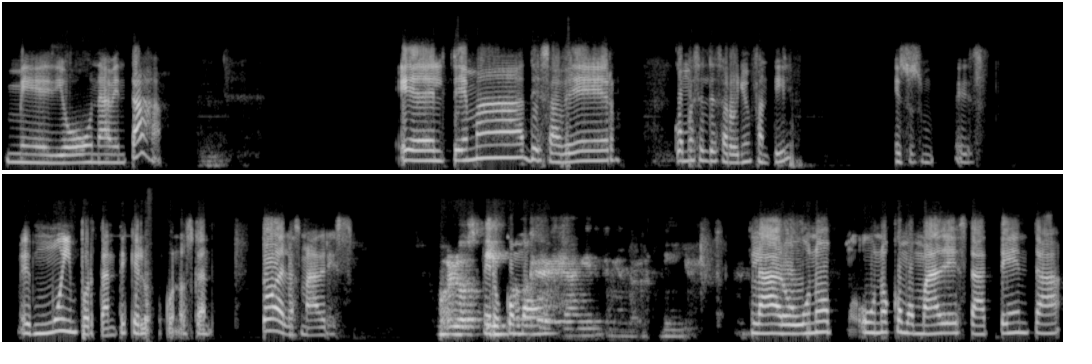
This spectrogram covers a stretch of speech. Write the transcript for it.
me dio una ventaja el tema de saber cómo es el desarrollo infantil, eso es, es, muy importante que lo conozcan todas las madres. Los Pero como, que ir teniendo los niños. Claro, uno, uno como madre está atenta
